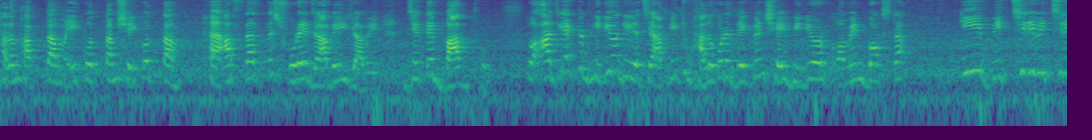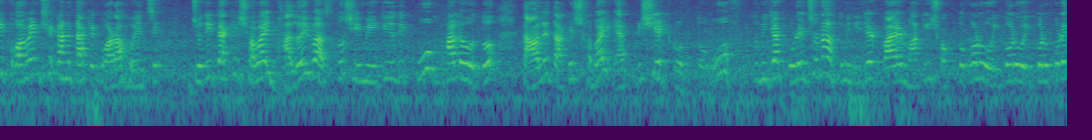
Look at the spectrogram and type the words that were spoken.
ভালো ভাবতাম, এই করতাম, সেই করতাম। হ্যাঁ আস্তে আস্তে সরে যাবেই যাবে, যেতে বাধ্য। তো আজকে একটা ভিডিও দিয়েছে, আপনি একটু ভালো করে দেখবেন সেই ভিডিওর কমেন্ট বক্সটা কি বিচ্ছিরি বিচ্ছিরি কমেন্ট সেখানে তাকে করা হয়েছে। যদি তাকে সবাই ভালোই বাসতো, সেই মেয়েটি যদি খুব ভালো হতো, তাহলে তাকে সবাই অ্যাপ্রিসিয়েট করতো। ও তুমি যা করেছ না, তুমি নিজের পায়ের মাটি শক্ত করো, ওই করো ওই করো করে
